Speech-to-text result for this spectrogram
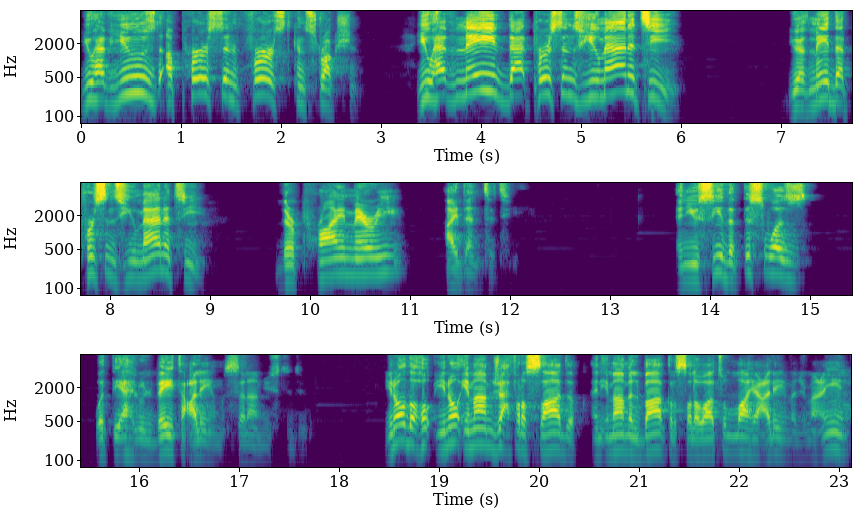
You have used a person first construction. You have made that person's humanity you have made that person's humanity their primary identity. And you see that this was what the Ahlul Bayt alayhim salam used to do. You know, the whole, you know Imam Ja'far al-Sadiq and Imam al-Baqir salawatullahi alayhim ajma'een.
